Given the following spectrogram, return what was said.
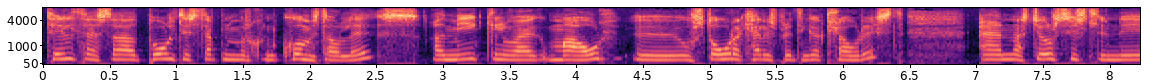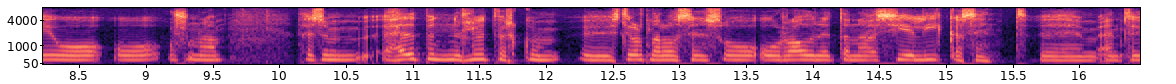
til þess að pólitísk stefnumörkun komist áleiðs, að mikilvæg mál uh, og stóra kerfisbreytingar klárist en að stjórnsýslunni og, og, og svona þessum hefðbundnu hlutverkum uh, stjórnaráðsins og, og ráðunetana sé líka sint um, en þau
